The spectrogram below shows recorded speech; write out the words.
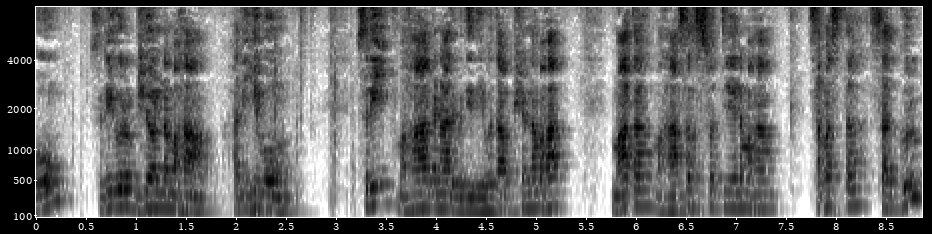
ఓం శ్రీ గురుభ్యో నమ. హరి ఓం. శ్రీ మహాగణాధిపతి దేవతాభ్యో నమ. మాత మహాసరస్వత్యే నమ. సమస్త సద్గురు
